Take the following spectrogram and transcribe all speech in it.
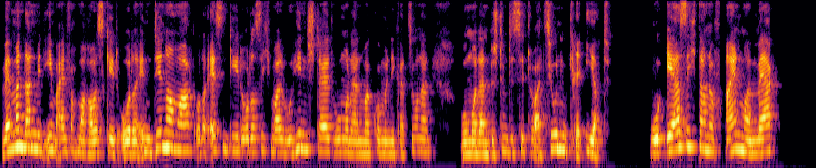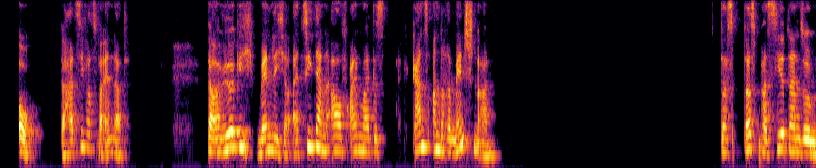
Wenn man dann mit ihm einfach mal rausgeht oder in Dinner macht oder essen geht oder sich mal wohin stellt, wo man dann mal Kommunikation hat, wo man dann bestimmte Situationen kreiert, wo er sich dann auf einmal merkt, oh, da hat sich was verändert da wirklich männlicher. Er zieht dann auf einmal das ganz andere Menschen an. Das, das passiert dann so im,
